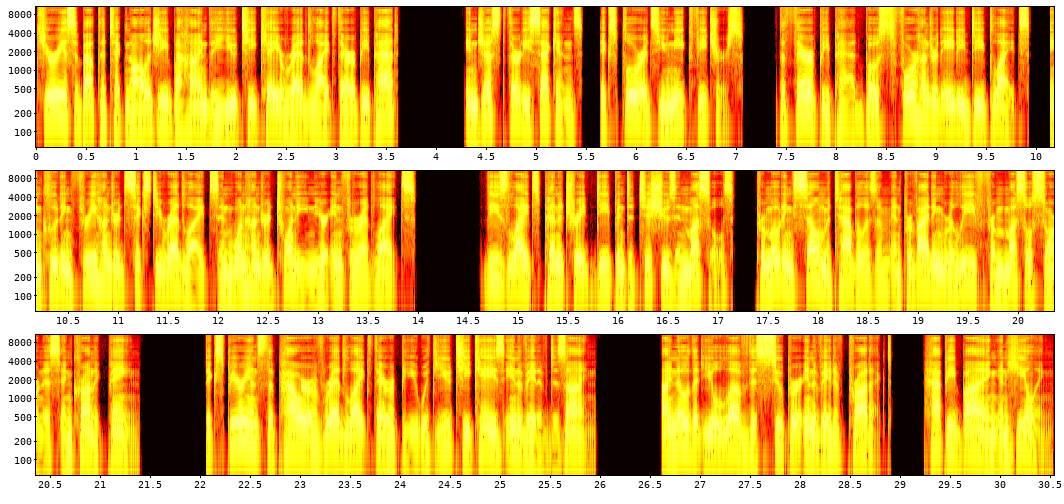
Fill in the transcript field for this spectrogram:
Curious about the technology behind the UTK Red Light Therapy Pad? In just 30 seconds, explore its unique features. The therapy pad boasts 480 deep lights, including 360 red lights and 120 near infrared lights. These lights penetrate deep into tissues and muscles, promoting cell metabolism and providing relief from muscle soreness and chronic pain. Experience the power of red light therapy with UTK's innovative design. I know that you'll love this super innovative product. Happy buying and healing.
